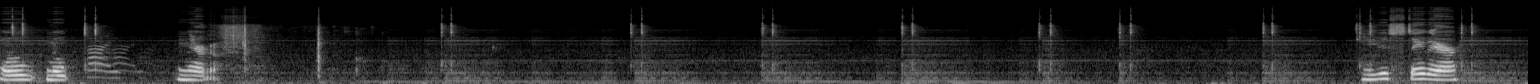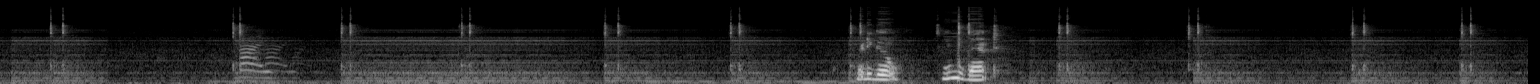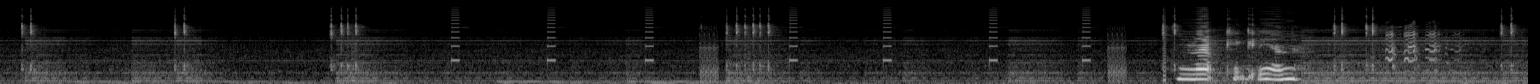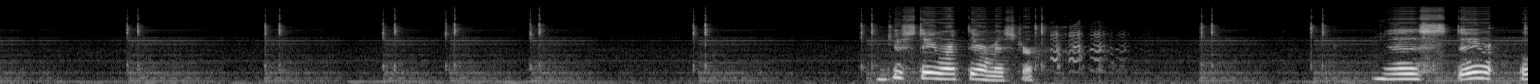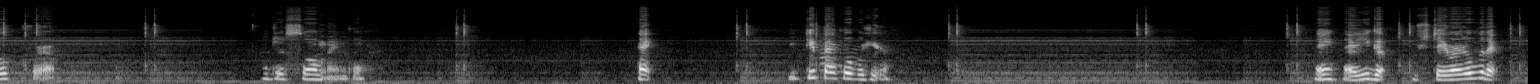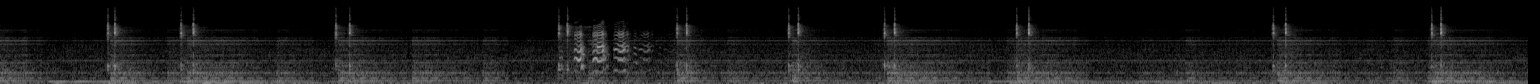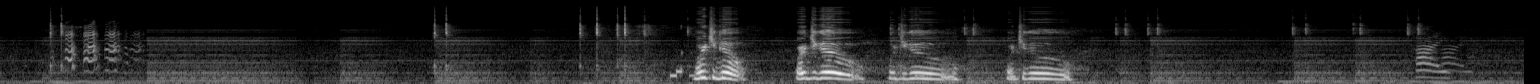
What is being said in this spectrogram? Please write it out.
Oh, nope. Hi. And there we go. You just stay there. Hi. Where'd he go? It's in the vent. No, can't get in. Just stay right there, mister. Yes, stay. Oh, crap. I just saw Mangle. Hey. You get back over here. Hey, there you go. You stay right over there. Where'd you go? Where'd you go? Where'd you go? Where'd you go? Hi.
